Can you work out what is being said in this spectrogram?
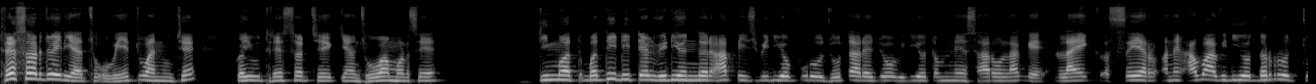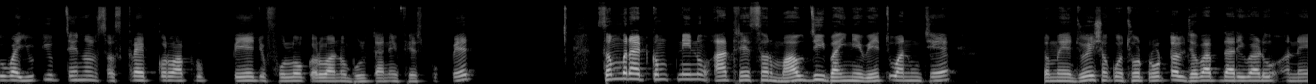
થ્રેસર જોઈ રહ્યા છો. વેચવાનું છે, કયું થ્રેસર છે, ક્યાં જોવા મળશે. કિંમત બધી ડિટેલ વીડિયો અંદર આપીશ. વીડિયો પૂરો જોતા રહેજો. વીડિયો તમને સારો લાગે, લાઈક, શેર અને આવા વીડિયો દરરોજ જોવા યુટ્યુબ ચેનલ સબસ્ક્રાઇબ કરો. આપણું પેજ ફોલો કરવાનું ભૂલતા નહીં. Facebook page. સમ્રાટ કંપનીનું આ થ્રેસર માવજીભાઈને વેચવાનું છે. તમે જોઈ શકો છો ટોટલ જવાબદારીવાળું અને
